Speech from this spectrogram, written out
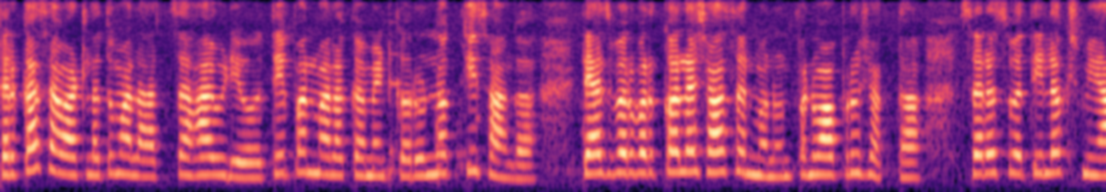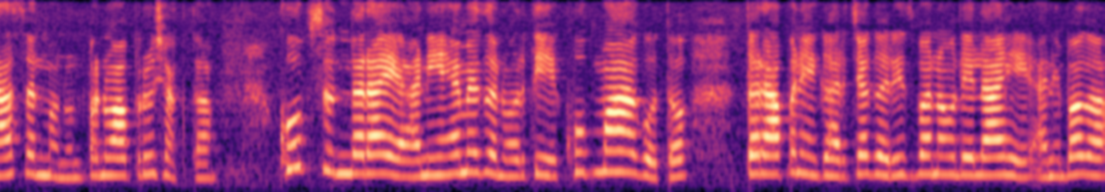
तर कसा वाटला तुम्हाला आजचा हा व्हिडिओ? ते पण मला कमेंट करून नक्की सांगा. त्याचबरोबर कलश आसन म्हणून पण वापरू शकता. सरस्वती लक्ष्मी आसन म्हणून पण वापरू शकता. खूप सुंदर आहे आणि ॲमेझॉनवरती हे खूप महाग होतं. तर आपण हे घरच्या घरीच बनवलेलं आहे. आणि बघा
